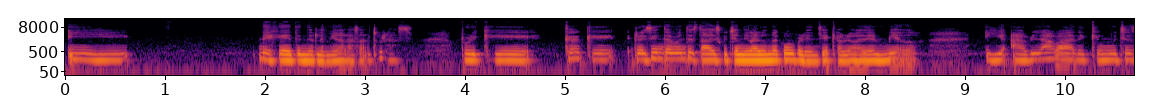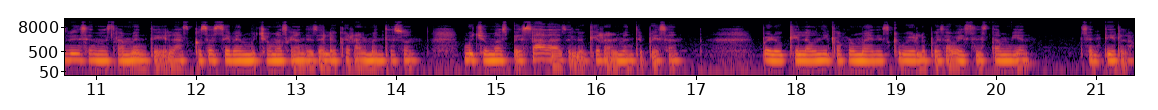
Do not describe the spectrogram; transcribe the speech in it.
Y dejé de tenerle miedo a las alturas. Porque creo que recientemente estaba escuchando igual una conferencia que hablaba del miedo y hablaba de que muchas veces en nuestra mente las cosas se ven mucho más grandes de lo que realmente son, mucho más pesadas de lo que realmente pesan, pero que la única forma de descubrirlo pues a veces también sentirlo,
